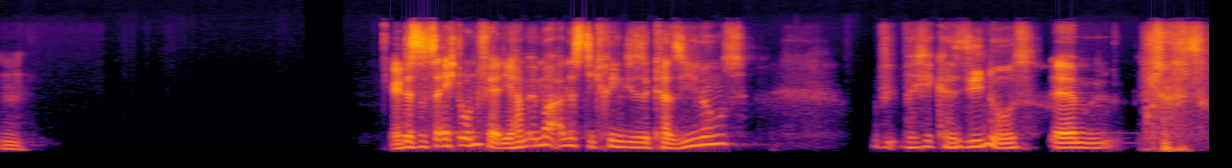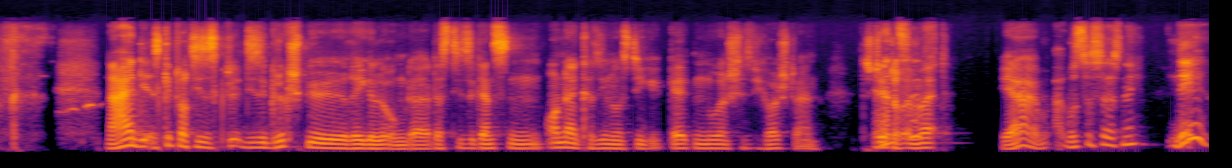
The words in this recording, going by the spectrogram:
Hm. Ey, das ist echt unfair. Die haben immer alles, die kriegen diese Casinos. Wie- Welche Casinos? Ähm, Nein, die, es gibt doch dieses, diese Glücksspielregelung da, dass diese ganzen Online-Casinos, die gelten nur in Schleswig-Holstein. Das steht doch immer. Ja, wusstest du das nicht? Nee.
